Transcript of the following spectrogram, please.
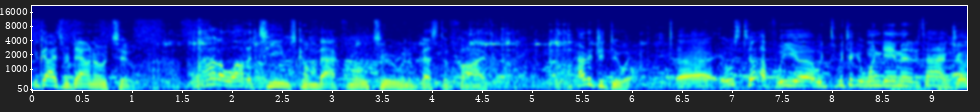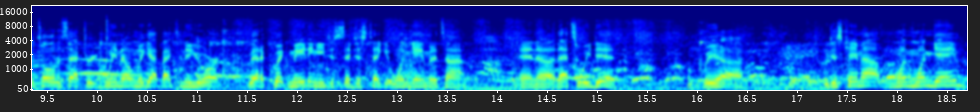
You guys were down 0-2. Not a lot of teams come back from 0-2 in a best of five. How did you do it? Uh, it was tough. We, uh, we, we took it one game at a time. Joe told us after we know when we got back to New York, we had a quick meeting. He just said, just take it one game at a time, and uh, that's what we did. We uh, we just came out and won one game,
